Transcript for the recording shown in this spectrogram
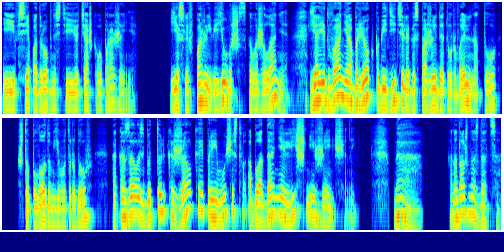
и все подробности ее тяжкого поражения. Если в порыве юношеского желания я едва не обрек победителя госпожи де Турвель на то, что плодом его трудов оказалось бы только жалкое преимущество обладания лишней женщиной. Да, она должна сдаться.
